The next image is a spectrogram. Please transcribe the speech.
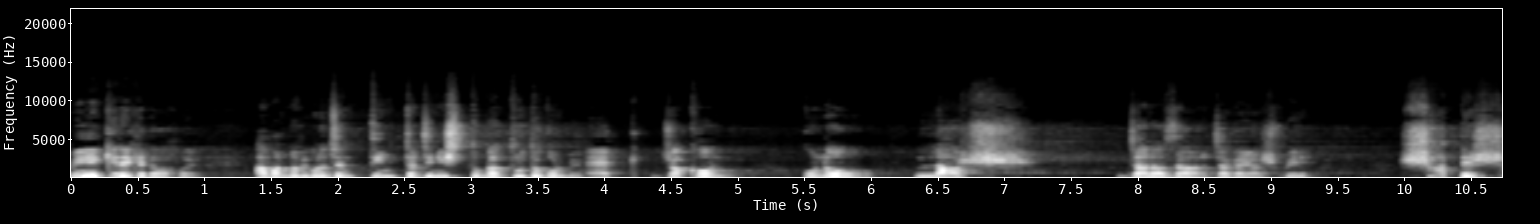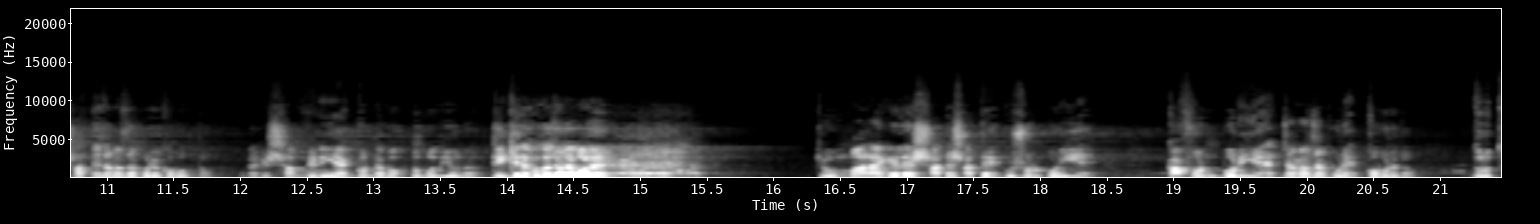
মেয়েকে রেখে দেওয়া হয়, আমার নবী বলেছেন, তিনটা জিনিস তোমরা দ্রুত করবে। এক, যখন কোনো লাশ জানাজার জায়গায় আসবে, সাথে সাথে জানাজা পরে কবর দাও। ওটাকে সামনে নিয়ে এক ঘণ্টা বক্তব্য দিও না। ঠিক কিনা কথা জোরে বলেন? কেউ মারা গেলে সাথে সাথে গোসল করিয়ে, কাফন পরিয়ে, জানাজা পরে কবরে দাও। দ্রুত।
